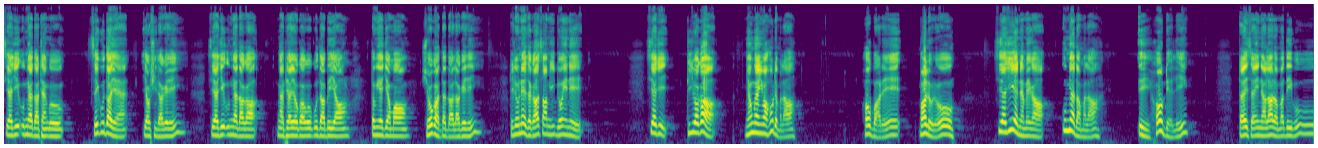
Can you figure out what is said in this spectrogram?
ဆရာကြီးဦးမြတ်သားထံကိုစေကုသရန်ရောက်ရှိလာခဲ့တယ်။ဆရာကြီးဦးမြတ်သားကငါပြယောဂကိုကုသပေးရအောင်တုံးရကြမောင်းယောဂတက်တာလာခဲ့တယ်။ဒီလိုနဲ့စကားစာမြည်ပြောရင်းနဲ့ဆရာကြီးဒီရွာကညောင်ကန်ရွာဟုတ်တယ်မလား။ဟုတ်ပါတယ်။ဘာလို့တော့ ဆရာကြီးရဲ့နာမည်ကဦးမြတ်သားမလား။အေးဟုတ်တယ်လေ။တိုက်ဆိုင်နာလားတော့မသိဘူး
